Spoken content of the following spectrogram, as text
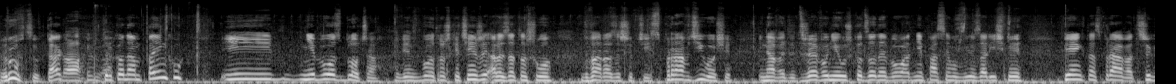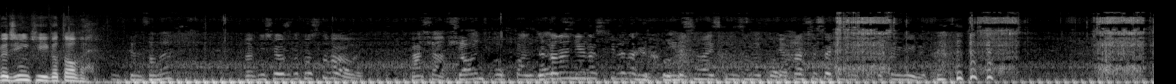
Rówców, tak? No, chyba. Tylko nam pękł i nie było zblocza, więc było troszkę ciężej, ale za to szło dwa razy szybciej. Sprawdziło się i nawet drzewo nieuszkodzone, bo ładnie pasem uwiązaliśmy. Piękna sprawa, trzy godzinki i gotowe. Skręcone? Pewnie się już wyprostowały. Kasia, wsiądź, odpal Tylko na chwilę nagrał. I wytrzymaj skręcone koło. 15 sekund jeszcze pociągniemy.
